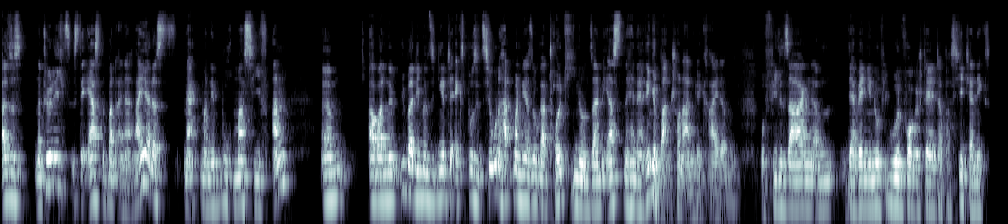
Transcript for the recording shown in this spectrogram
Also es, natürlich es ist der erste Band einer Reihe, das merkt man dem Buch massiv an. Ähm, aber eine überdimensionierte Exposition hat man ja sogar Tolkien und seinem ersten Herr Ringe Band schon angekreidet. Wo viele sagen, ähm, da werden hier nur Figuren vorgestellt, da passiert ja nichts,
